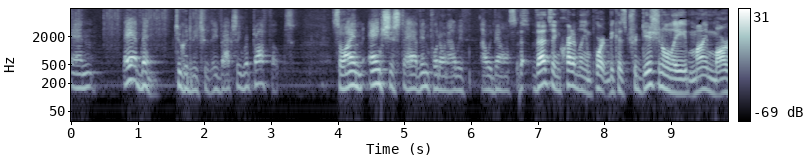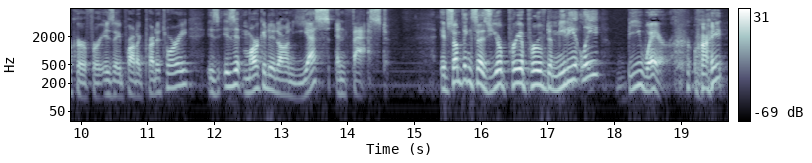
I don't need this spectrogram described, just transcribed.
and they have been too good to be true. They've actually ripped off folks. So I'm anxious to have input on how we how we balance this. That's incredibly important because traditionally my marker for is a product predatory is is it marketed on yes and fast. If something says you're pre-approved immediately, beware, right?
